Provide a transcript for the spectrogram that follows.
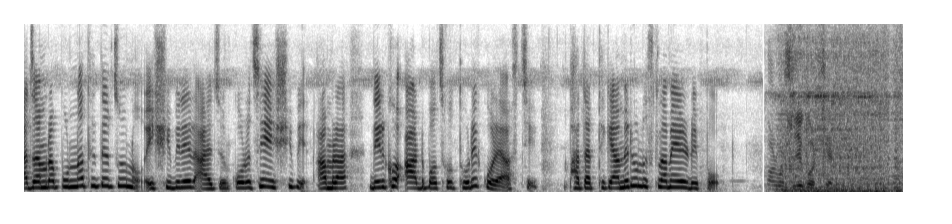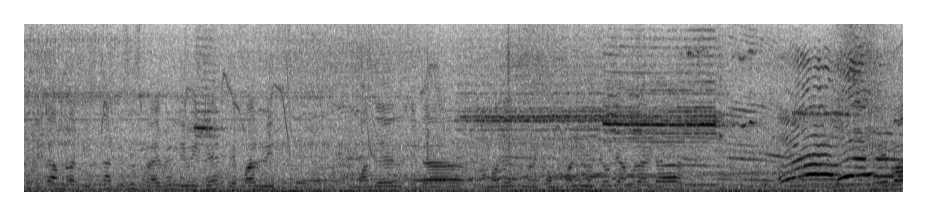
আজ আমরা পুণ্যার্থীদের জন্য এই শিবিরের আয়োজন করেছি। এই শিবির আমরা দীর্ঘ আট বছর ধরে করে আসছি। ভাতার থেকে আমিরুল ইসলামের রিপোর্ট। কর্মসূচি করছেন। এটা আমরা কৃষ্ণা কৃষি প্রাইভেট লিমিটেড পেপার মিল আমাদের এটা আমাদের মানে কোম্পানির উদ্যোগে আমরা এটা সেবা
